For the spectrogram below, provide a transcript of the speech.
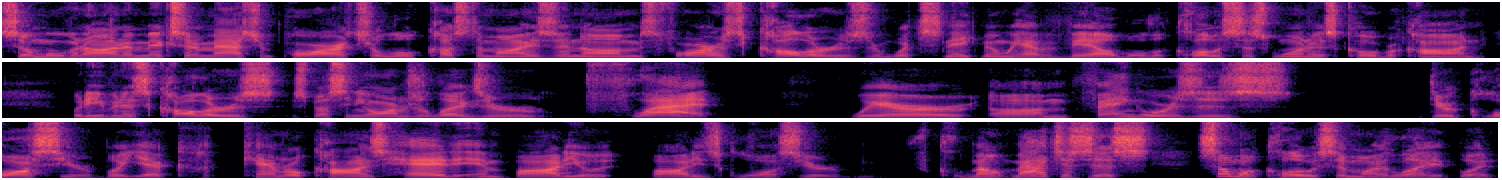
So moving on and mixing and matching parts, or a little customizing. Um, as far as colors or what Snake Man we have available, the closest one is Kobra Khan. But even his colors, especially the arms and legs, are flat. Where um, Fangor's is they're glossier, but yeah, Kobra Khan's head and body body's glossier. Matches this somewhat close in my light, but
